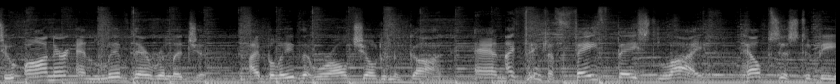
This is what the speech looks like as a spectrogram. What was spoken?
to honor and live their religion. I believe that we're all children of God. And I think a faith based life helps us to be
